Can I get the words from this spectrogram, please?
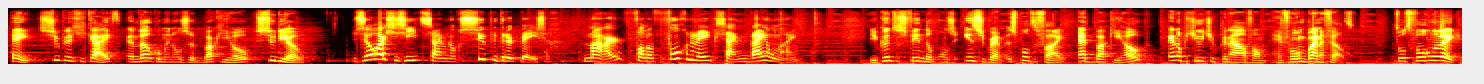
Hey, super dat je kijkt en welkom in onze Bakkie Hoop studio. Zoals je ziet zijn we nog super druk bezig. Maar vanaf volgende week zijn wij online. Je kunt ons vinden op onze Instagram en Spotify, at en op het YouTube kanaal van Hervormd Barneveld. Tot volgende week!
